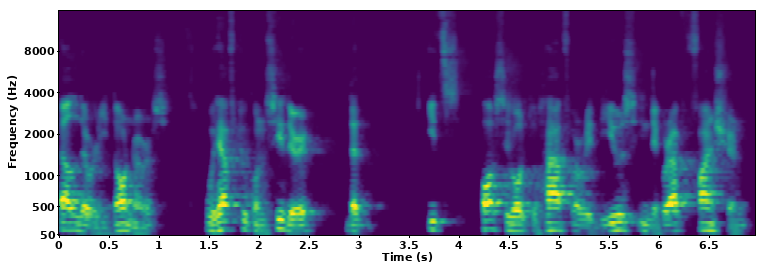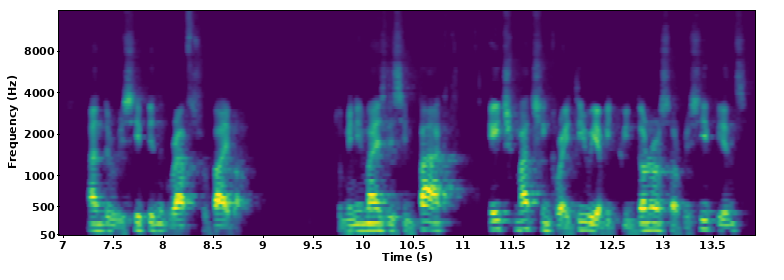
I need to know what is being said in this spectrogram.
elderly donors, we have to consider that it's possible to have a reduce in the graft function and the recipient graft survival. To minimize this impact, age matching criteria between donors or recipients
